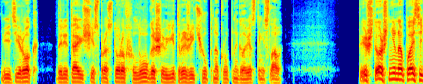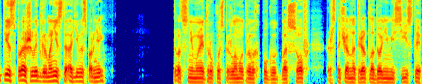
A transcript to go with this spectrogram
Ветерок, долетающий с просторов луга, шевелит рыжий чуб на крупной голове Станислава. — Ты что ж не на пасеке? — спрашивает гармониста один из парней. Тот снимает руку с перламутровых пуговок басов, расточенно трет ладонью мясистое,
